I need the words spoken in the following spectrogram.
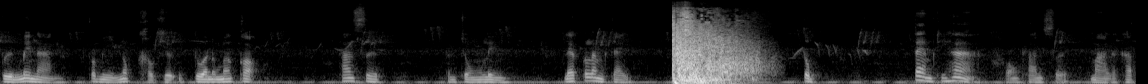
ปืนไม่นานก็มีนกเขาเขียวอีกตัวหนึงมาเกาะพรานเสิร์ฟบรรจงล็งแล้วก็ลั่นไกตุบแต้มที่ห้าของพรานเสิร์ฟมาแล้วครับ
